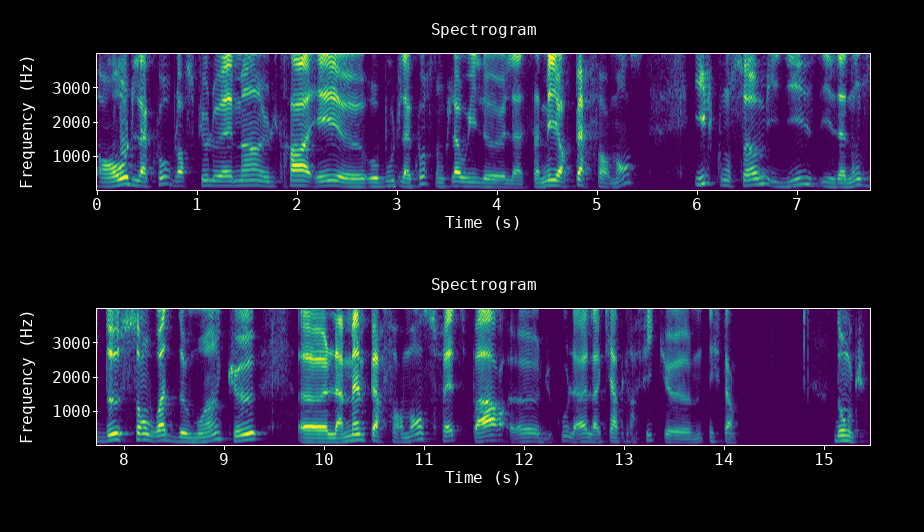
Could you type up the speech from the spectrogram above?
en haut de la courbe, lorsque le M1 Ultra est au bout de la course, donc là où il a sa meilleure performance, ils consomment, ils disent, ils annoncent 200 watts de moins que euh, la même performance faite par euh, du coup la, la carte graphique euh, externe. Donc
